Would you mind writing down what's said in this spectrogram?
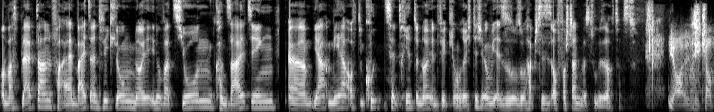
Und was bleibt dann? Vor allem Weiterentwicklung, neue Innovationen, Consulting, ähm, ja, mehr auf die kundenzentrierte Neuentwicklung, richtig? Irgendwie, also so, so habe ich das jetzt auch verstanden, was du gesagt hast. Ja, ich glaube,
